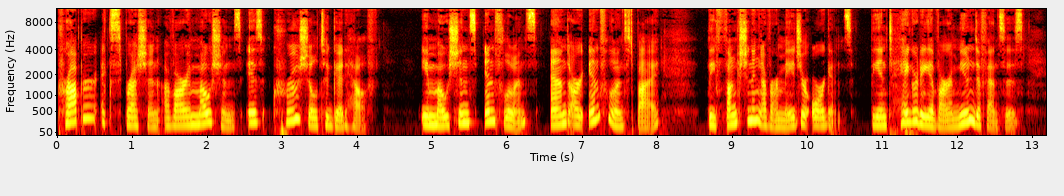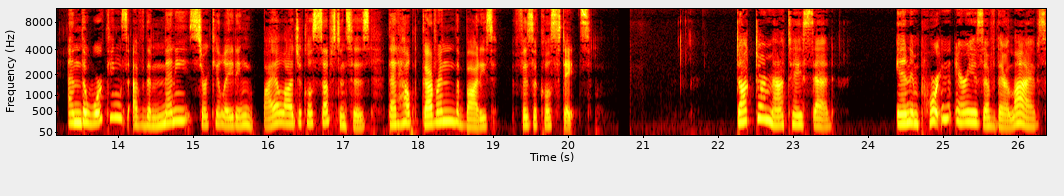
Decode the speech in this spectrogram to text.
Proper expression of our emotions is crucial to good health. Emotions influence and are influenced by the functioning of our major organs, the integrity of our immune defenses, and the workings of the many circulating biological substances that help govern the body's physical states. Dr. Mate said, In important areas of their lives,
